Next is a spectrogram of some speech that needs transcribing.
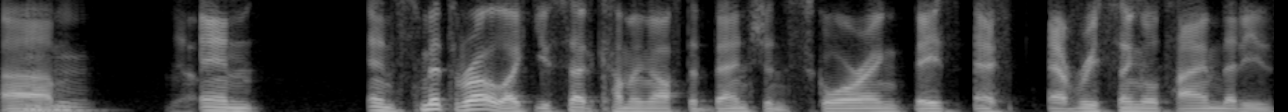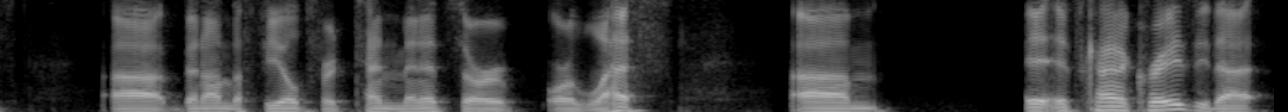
Um, mm-hmm. yep. and and Smith Rowe, like you said, coming off the bench and scoring base every single time that he's uh, been on the field for 10 minutes or or less. Um, it, it's kind of crazy that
